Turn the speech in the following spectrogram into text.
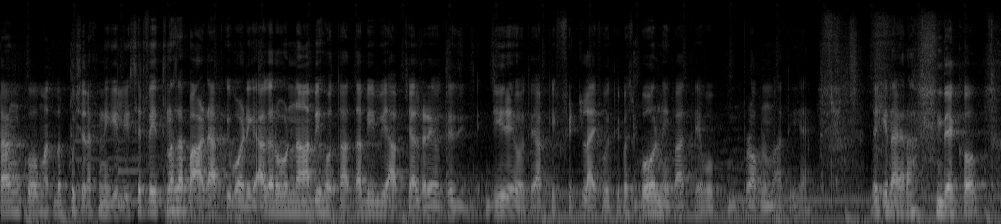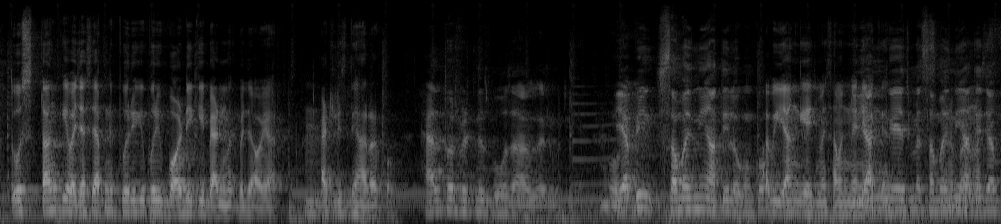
टंग को मतलब खुश रखने के लिए सिर्फ़ इतना सा पार्ट है आपकी बॉडी का। अगर वो ना भी होता तभी भी आप चल रहे होते जी रहे होते आपकी फिट लाइफ होती बस बोल नहीं पाते वो प्रॉब्लम आती है। लेकिन अगर आप देखो तो उस टंग की वजह से अपनी पूरी की पूरी बॉडी की बैंड मत बजाओ यार एटलीस्ट हम्म। ध्यान रखो। हेल्थ और फिटनेस बहुत ज़्यादा ज़रूरी है। ये अभी समझ नहीं आती लोगों को। अभी यंग एज में समझ नहीं आती। यंग एज में समझ नहीं आती जब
